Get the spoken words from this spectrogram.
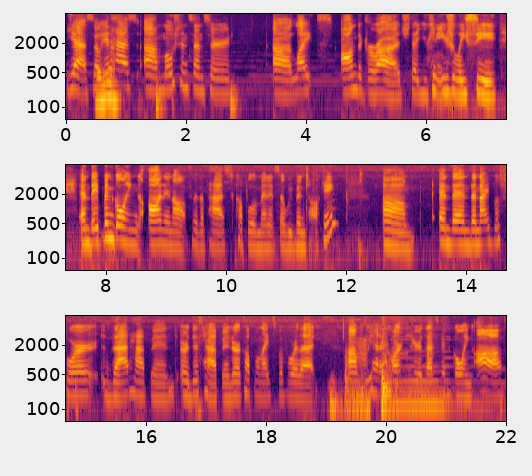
yeah, so Oh, it has um, motion censored uh, lights on the garage that you can usually see, and they've been going on and off for the past couple of minutes that we've been talking. Um, and then the night before that happened, or this happened, or a couple nights before that, um, we had a car here that's been going off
